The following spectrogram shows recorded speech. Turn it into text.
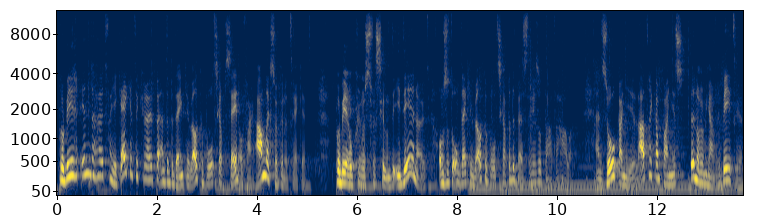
Probeer in de huid van je kijker te kruipen en te bedenken welke boodschap zijn of haar aandacht zou kunnen trekken. Probeer ook gerust verschillende ideeën uit om zo te ontdekken welke boodschappen de beste resultaten halen. En zo kan je je latere campagnes enorm gaan verbeteren.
